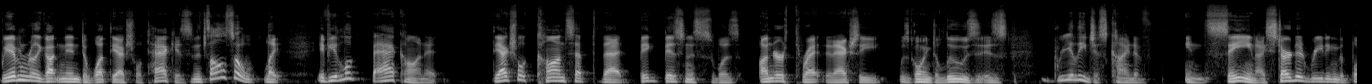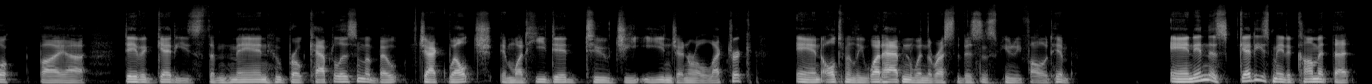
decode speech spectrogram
we haven't really gotten into what the actual attack is. And it's also like, if you look back on it, the actual concept that big business was under threat and actually was going to lose is really just kind of insane. I started reading the book by uh, David Gelles, the man who broke capitalism, about Jack Welch and what he did to GE and General Electric, and ultimately what happened when the rest of the business community followed him. And in this, Gelles made a comment that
